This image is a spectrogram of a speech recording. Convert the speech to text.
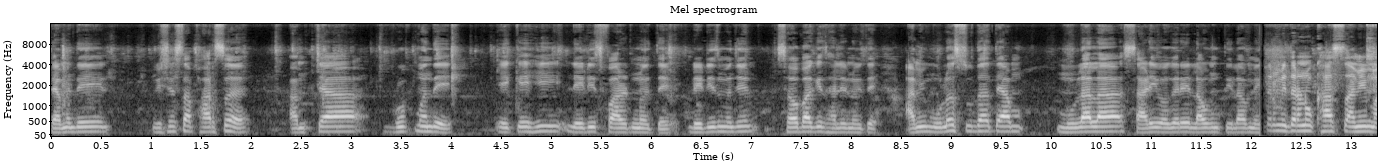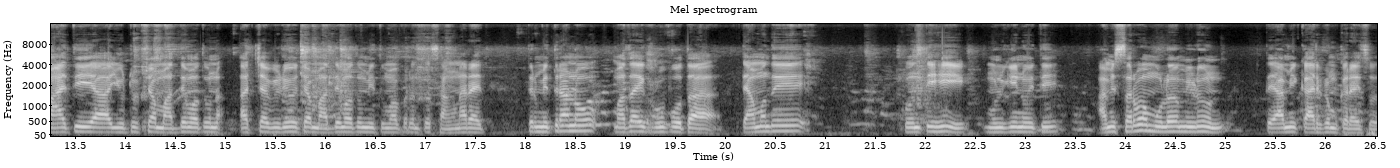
त्यामध्ये विशेषतः फारसं आमच्या ग्रुपमध्ये एकही लेडीज पार्ट नव्हते. लेडीज म्हणजे सहभागी झाले नव्हते. आम्ही मुलंसुद्धा त्या मुलाला साडी वगैरे लावून तिला मे तर मित्रांनो खास आम्ही माहिती या यूट्यूबच्या माध्यमातून आजच्या व्हिडिओच्या माध्यमातून मी तुम्हापर्यंत सांगणार आहेत तर मित्रांनो माझा एक ग्रुप होता. त्यामध्ये कोणतीही मुलगी नव्हती. आम्ही सर्व मुलं मिळून ते आम्ही कार्यक्रम करायचो.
